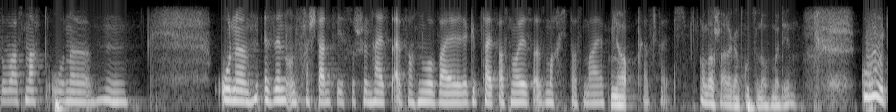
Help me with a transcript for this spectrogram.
sowas macht, ohne, hm, ohne Sinn und Verstand, wie es so schön heißt, einfach nur, weil da gibt's halt was Neues, also mache ich das mal. Ja, Das halt. und das scheint ja ganz gut zu laufen bei denen. Gut,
